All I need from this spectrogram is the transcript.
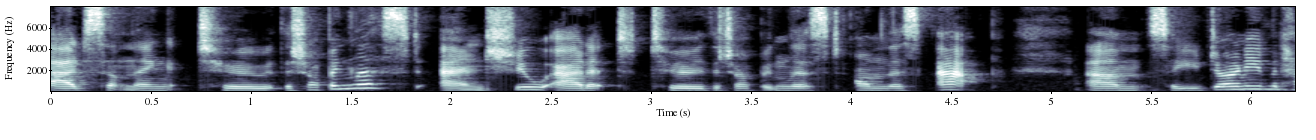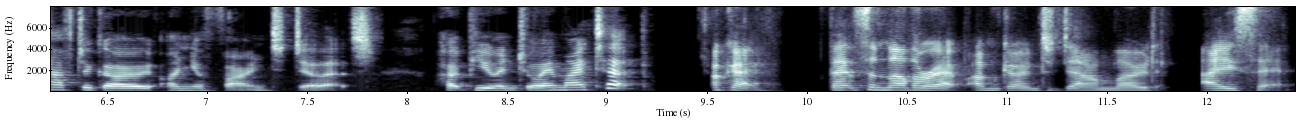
add something to the shopping list and she'll add it to the shopping list on this app. Um, so you don't even have to go on your phone to do it. Hope you enjoy my tip. Okay, that's another app I'm going to download ASAP.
